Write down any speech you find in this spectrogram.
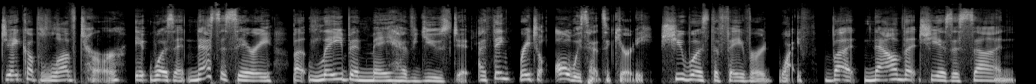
Jacob loved her. It wasn't necessary, but Laban may have used it. I think Rachel always had security. She was the favored wife. But now that she has a son,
